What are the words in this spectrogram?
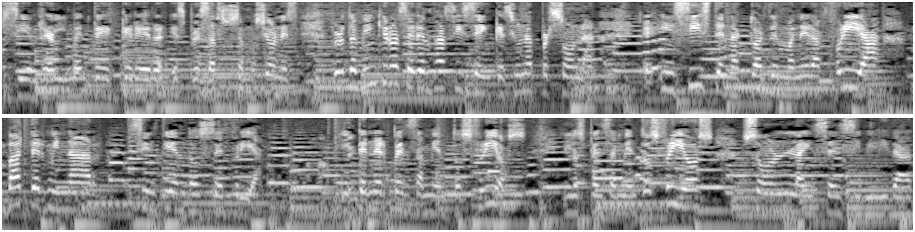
sin realmente querer expresar sus emociones. Pero también quiero hacer énfasis en que si una persona eh, insiste en actuar de manera fría, va a terminar sintiéndose fría y tener pensamientos fríos. Y los pensamientos fríos son la insensibilidad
